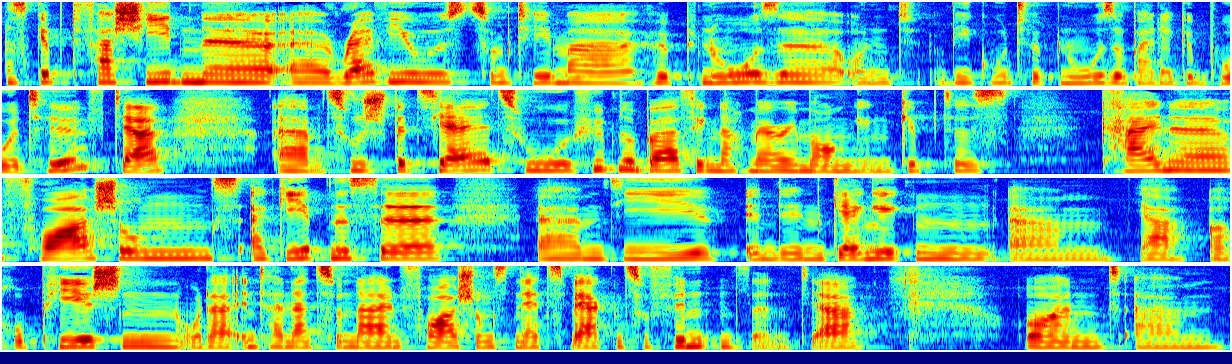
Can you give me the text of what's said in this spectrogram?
es gibt verschiedene äh, Reviews zum Thema Hypnose und wie gut Hypnose bei der Geburt hilft. Ja. Ähm, zu, speziell zu Hypnobirthing nach Mary Monging gibt es keine Forschungsergebnisse, die in den gängigen ähm, ja, europäischen oder internationalen Forschungsnetzwerken zu finden sind. Ja. Und ähm,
